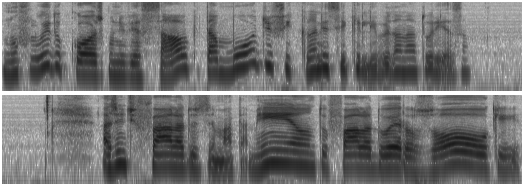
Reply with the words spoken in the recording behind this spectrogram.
num fluido cósmico universal que está modificando esse equilíbrio da natureza. A gente fala do desmatamento, fala do aerosol que,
